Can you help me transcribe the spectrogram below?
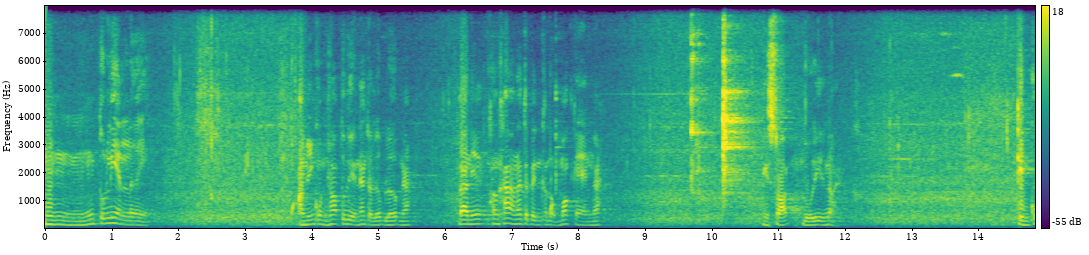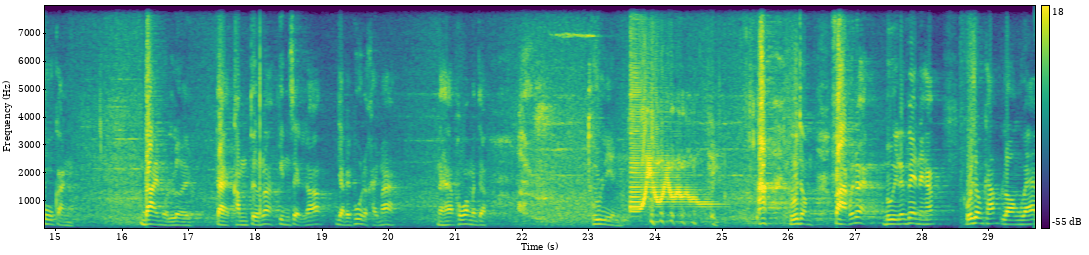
อืมทุเรียนเลย อันนี้คนชอบทุเรียนน่าจะเลิฟๆนะแล้วอันนี้ข้างๆน่าจะเป็นขนมหม้อแกงนะ มีซอสบลูรี่หน่อย กินคู่กัน ได้หมดเลย แต่คำเตือนว่ากินเสร็จแล้ว อย่าไปพูดกับใครมากนะฮะ เพราะว่ามันจะ ทุเรียนอะคุณผู้ชมฝากไว้ด้วยบูยเลเว่นนะครับคุณผู้ชมครับ ลองแวะ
